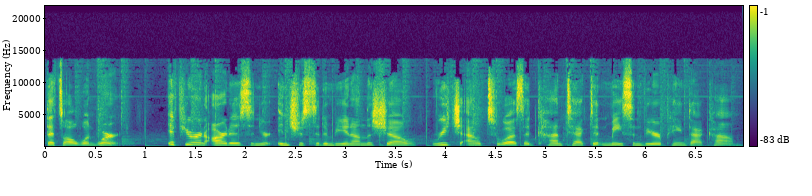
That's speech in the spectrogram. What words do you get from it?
That's all one word. If you're an artist and you're interested in being on the show, reach out to us at contact at masonverapaine.com.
